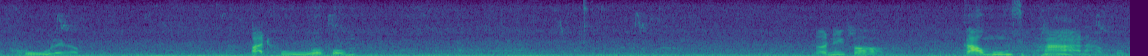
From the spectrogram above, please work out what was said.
คคู่เลยครับปลาทูครับผม ตอนนี้ก็เก้าโมงสิบห้านะครับผม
